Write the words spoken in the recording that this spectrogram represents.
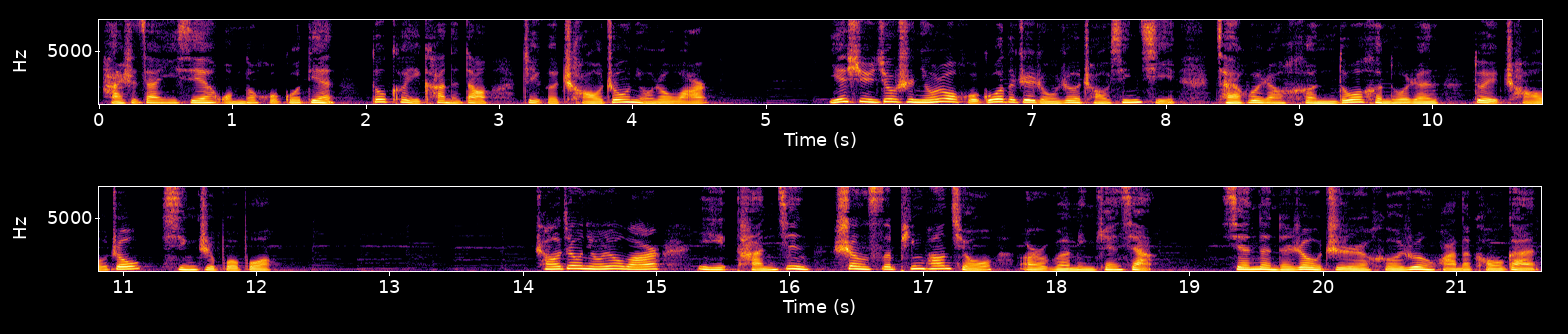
还是在一些我们的火锅店，都可以看得到这个潮州牛肉丸儿。也许就是牛肉火锅的这种热潮兴起，才会让很多很多人对潮州兴致勃勃。潮州牛肉丸儿以弹劲胜似乒乓球而闻名天下，鲜嫩的肉质和润滑的口感，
